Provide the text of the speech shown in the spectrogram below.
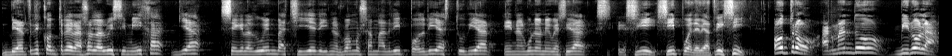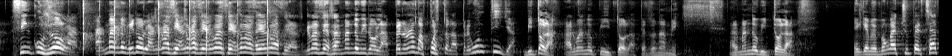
Beatriz Contreras, hola Luis y mi hija ya se graduó en bachiller y nos vamos a Madrid. ¿Podría estudiar en alguna universidad? Sí, sí puede, Beatriz, sí. Otro, Armando Virola, 5 dólares. Armando Virola, gracias, gracias, gracias, gracias, gracias. Gracias, Armando Virola. Pero no me has puesto la preguntilla. Vitola, Armando Pitola, perdóname. Armando Vitola. El que me ponga chat,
